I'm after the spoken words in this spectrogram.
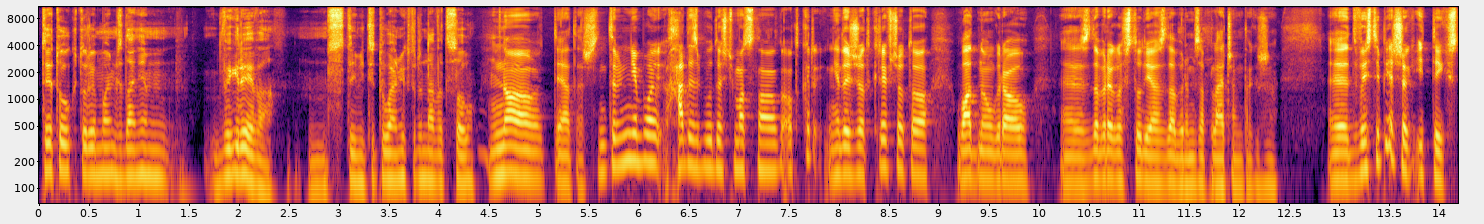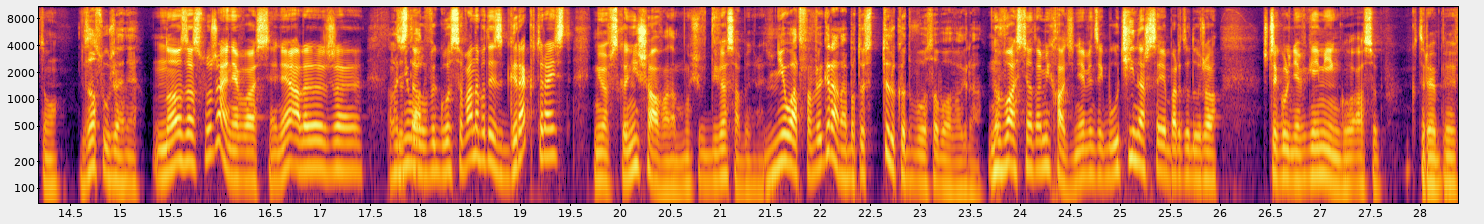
tytuł, który moim zdaniem wygrywa z tymi tytułami, które nawet są. No, ja też. To nie było, Hades był dość mocno odkry... nie dość, że odkrywczą, to ładną grą e, z dobrego studia, z dobrym zapleczem, także 21 rok It Takes Two. Zasłużenie. No, zasłużenie właśnie, nie? Ale że Ale zostało nie wygłosowane, bo to jest gra, która jest mimo wszystko niszowa, no bo musi w dwie osoby grać. Niełatwa wygrana, bo to jest tylko dwuosobowa gra. No właśnie o to mi chodzi, nie? Więc jakby ucinasz sobie bardzo dużo, szczególnie w gamingu, osób, które by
